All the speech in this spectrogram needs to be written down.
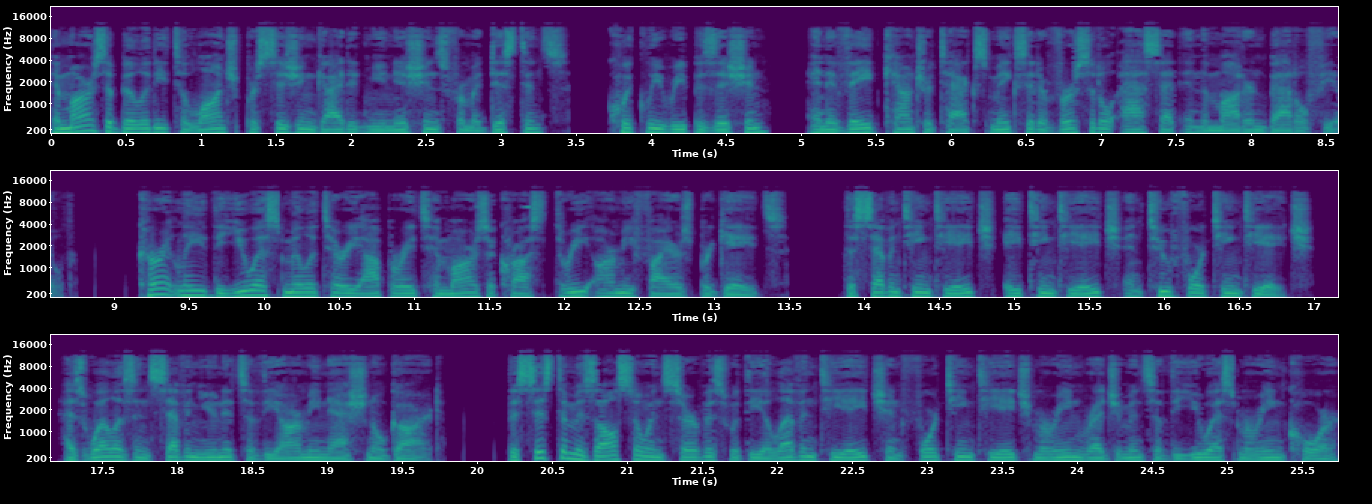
HIMAR's ability to launch precision-guided munitions from a distance, quickly reposition, and evade counterattacks makes it a versatile asset in the modern battlefield. Currently, the U.S. military operates HIMARS across three Army Fires brigades, the 17th, 18th, and 214th, as well as in seven units of the Army National Guard. The system is also in service with the 11th and 14th Marine Regiments of the U.S. Marine Corps,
